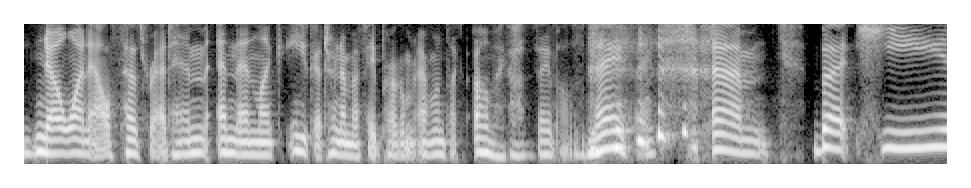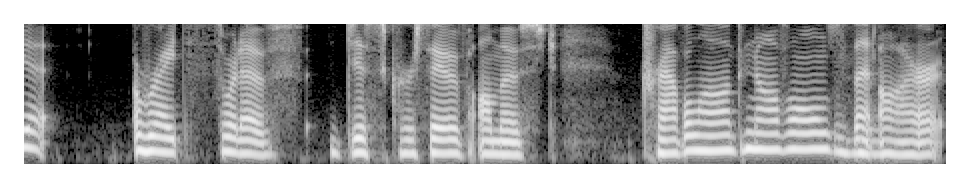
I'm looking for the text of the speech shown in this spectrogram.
no one else has read him, and then like you get to an MFA program, and everyone's like, "Oh my god, Sebald is amazing." um, but he writes sort of discursive, almost travelogue novels mm-hmm. that are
